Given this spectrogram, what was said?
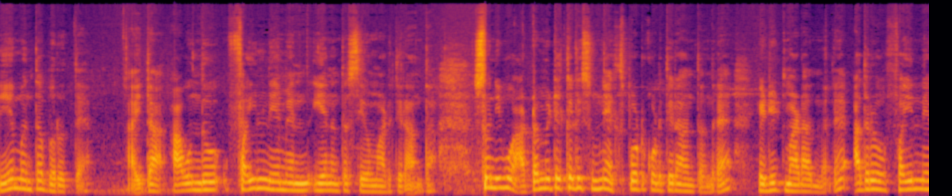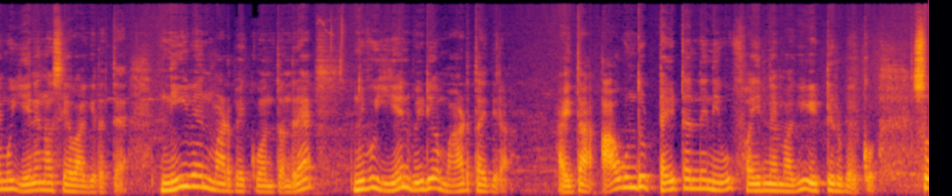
ನೇಮ್ ಅಂತ ಬರುತ್ತೆ. ಆಯಿತಾ? ಆ ಒಂದು ಫೈಲ್ ನೇಮ್ ಏನು ಏನಂತ ಸೇವ್ ಮಾಡ್ತೀರಾ ಅಂತ. ಸೊ ನೀವು ಆಟೋಮೆಟಿಕಲಿ ಸುಮ್ಮನೆ ಎಕ್ಸ್ಪೋರ್ಟ್ ಕೊಡ್ತೀರಾ ಅಂತಂದರೆ ಎಡಿಟ್ ಮಾಡಾದಮೇಲೆ ಅದರ ಫೈಲ್ ನೇಮು ಏನೇನೋ ಸೇವ್ ಆಗಿರುತ್ತೆ. ನೀವೇನು ಮಾಡಬೇಕು ಅಂತಂದರೆ, ನೀವು ಏನು ವೀಡಿಯೋ ಮಾಡ್ತಾ ಇದ್ದೀರಾ, ಆಯಿತಾ? ಆ ಒಂದು ಟೈಟಲ್ನೇ ನೀವು ಫೈಲ್ ನೇಮ್ ಆಗಿ ಇಟ್ಟಿರಬೇಕು. ಸೊ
